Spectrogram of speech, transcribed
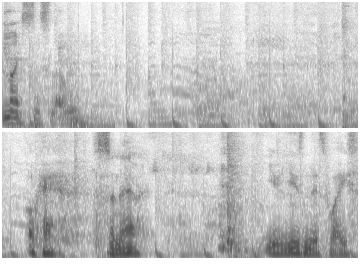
nice and slow. Okay, so now you're using this weight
